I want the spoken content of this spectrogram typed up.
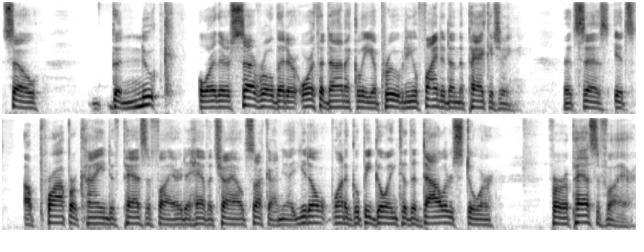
So the NUK, or there's several that are orthodontically approved, and you'll find it on the packaging that says it's a proper kind of pacifier to have a child suck on. You, don't want to go, be going to the dollar store for a pacifier.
